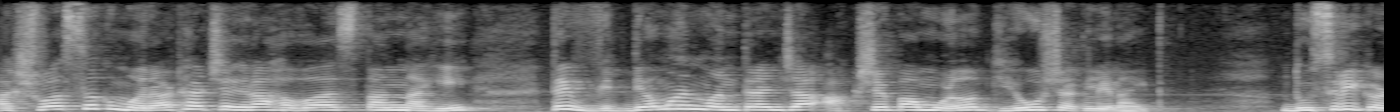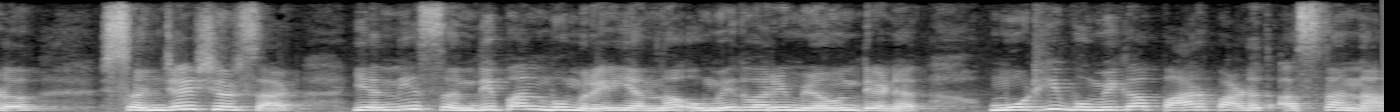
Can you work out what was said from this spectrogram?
आश्वासक मराठा चेहरा हवा असतानाही ते विद्यमान मंत्र्यांच्या आक्षेपामुळं घेऊ शकले नाहीत. दुसरीकडं संजय शिरसाट यांनी संदीपान भुमरे यांना उमेदवारी मिळवून देण्यात मोठी भूमिका पार पाडत असताना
